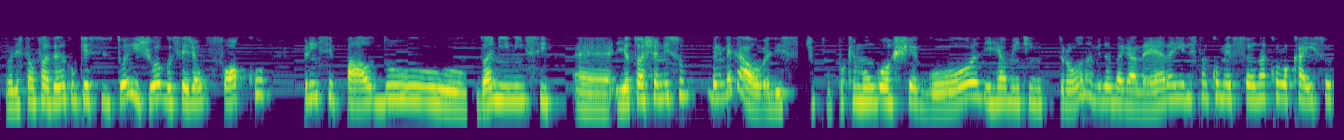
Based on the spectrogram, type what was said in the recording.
Então eles estão fazendo com que esses dois jogos sejam o foco principal do, do anime em si. É, e eu tô achando isso bem legal. Eles, tipo, o Pokémon Go chegou, ele realmente entrou na vida da galera e eles estão começando a colocar isso,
